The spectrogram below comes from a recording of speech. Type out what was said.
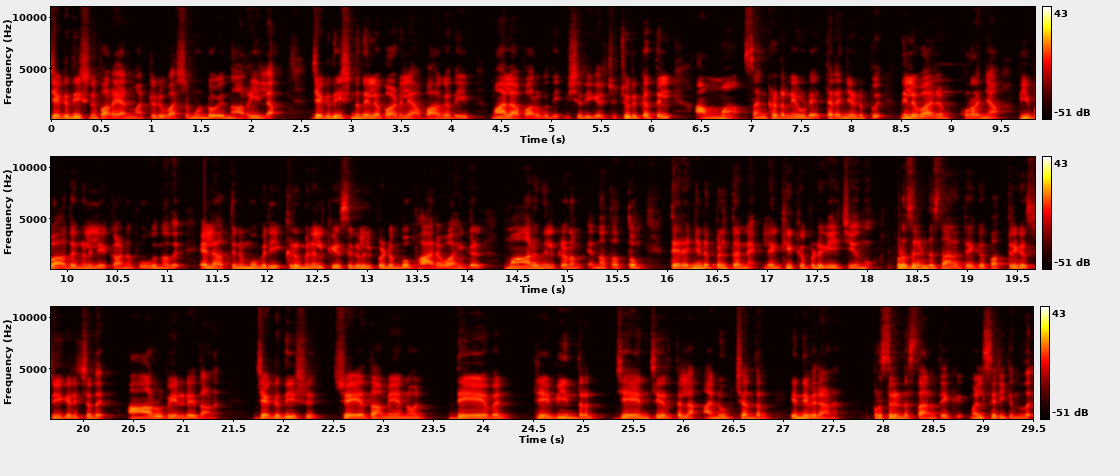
ജഗദീഷിന് പറയാൻ മറ്റൊരു വശമുണ്ടോ എന്ന് അറിയില്ല. ജഗദീഷിന്റെ നിലപാടിലെ അപാകതയും മാലാപാർവതി വിശദീകരിച്ചു. ചുരുക്കത്തിൽ അമ്മ സംഘടനയുടെ തെരഞ്ഞെടുപ്പ് നിലവാരം കുറഞ്ഞ വിവാദങ്ങളിലേക്കാണ് പോകുന്നത്. എല്ലാത്തിനും ഉപരി ക്രിമിനൽ കേസുകളിൽ പെടുമ്പോൾ ഭാരവാഹികൾ മാറി നിൽക്കണം എന്ന തത്വം തെരഞ്ഞെടുപ്പിൽ തന്നെ ലംഘിക്കപ്പെടുകയും ചെയ്യുന്നു. പ്രസിഡന്റ് സ്ഥാനത്തേക്ക് പത്രിക സ്വീകരിച്ചത് ആറു പേരുടേതാണ്. ജഗദീഷ് ശ്വേത മേനോൻ ദേവൻ രവീന്ദ്രൻ ജയൻ ചേർത്തല അനൂപ് ചന്ദ്രൻ എന്നിവരാണ്. പ്രസിഡന്റ് സ്ഥാനത്തേക്ക് മത്സരിക്കുന്നത്.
